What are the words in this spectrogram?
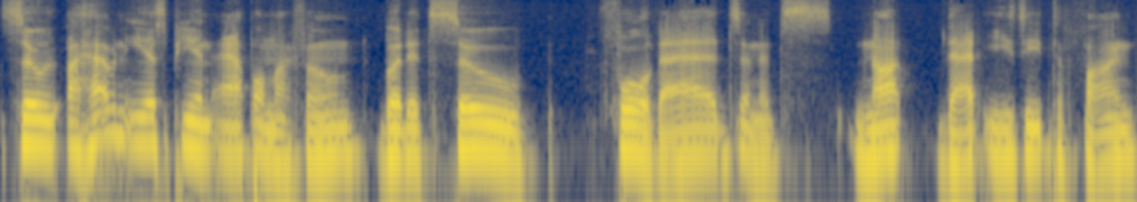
so I have an ESPN app on my phone, but it's so full of ads and it's not that easy to find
